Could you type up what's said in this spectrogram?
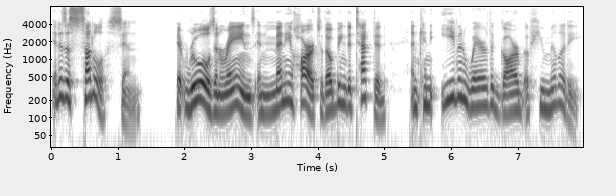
It is a subtle sin. It rules and reigns in many hearts without being detected and can even wear the garb of humility.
